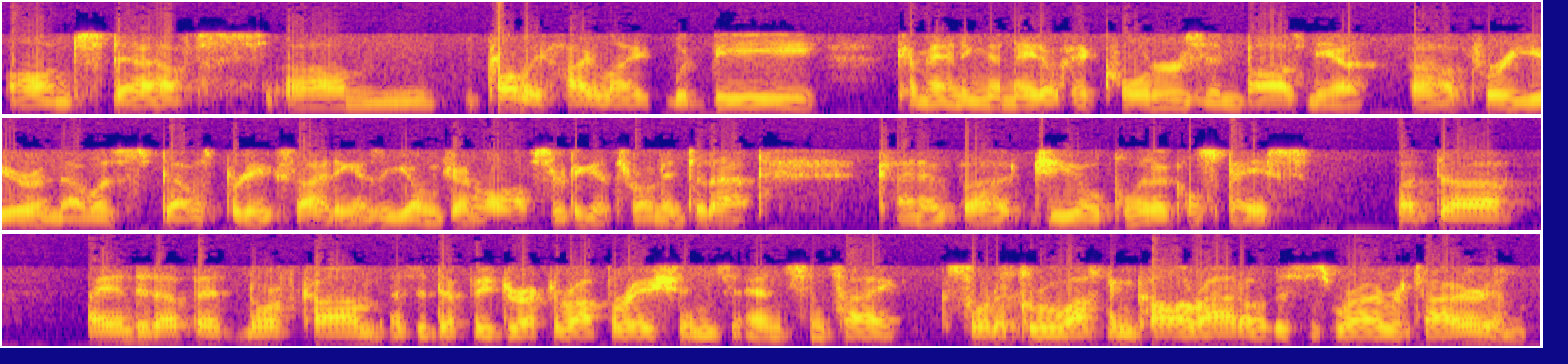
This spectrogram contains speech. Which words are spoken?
on staffs. Um, probably highlight would be commanding the NATO headquarters in Bosnia uh, for a year, and that was that was pretty exciting as a young general officer to get thrown into that kind of uh, geopolitical space. But uh, I ended up at Northcom as a deputy director of operations, and since I sort of grew up in Colorado, this is where I retired and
